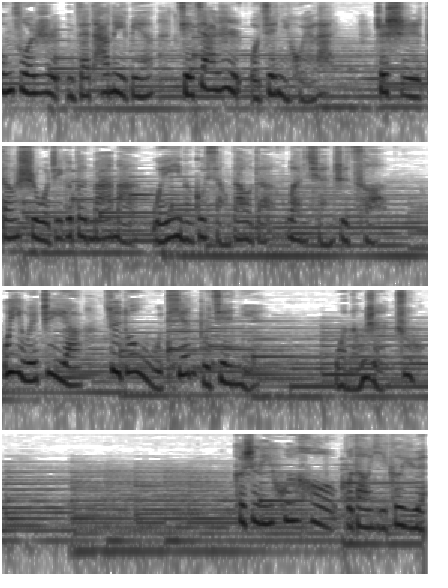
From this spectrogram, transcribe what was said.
工作日你在他那边，节假日我接你回来。这是当时我这个笨妈妈唯一能够想到的万全之策。我以为这样最多五天不见你，我能忍住。可是离婚后不到一个月，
